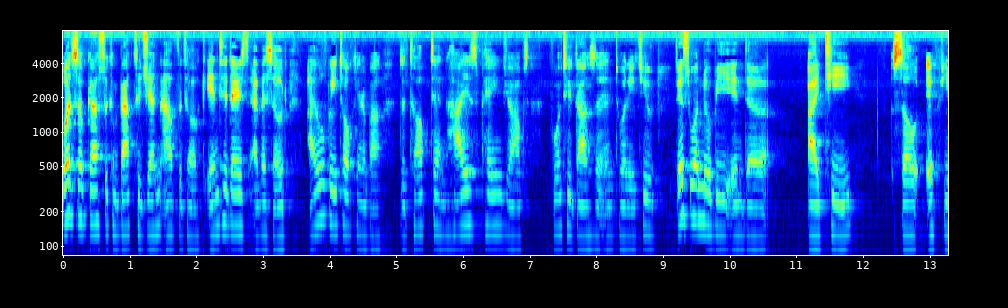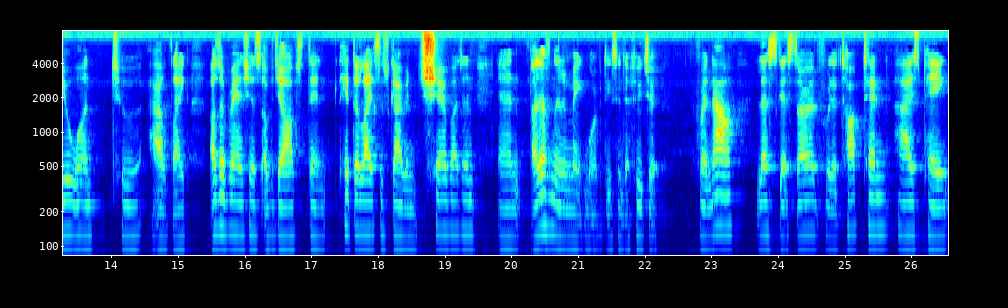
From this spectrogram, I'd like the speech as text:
What's up, guys? Welcome back to Gen Alpha Talk. In today's episode, I will be talking about the top 10 highest paying jobs for 2022. This one will be in the IT. So, if you want to have like other branches of jobs, then hit the like, subscribe, and share button. And I'll definitely make more of these in the future. For now, let's get started for the top 10 highest paying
